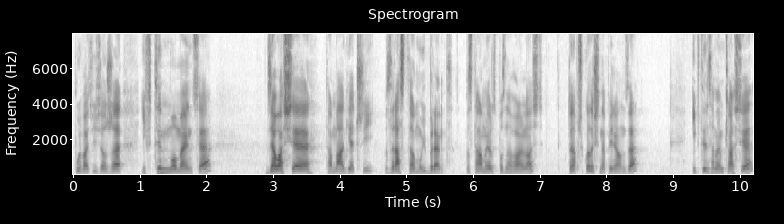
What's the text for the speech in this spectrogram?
pływać w jeziorze i w tym momencie działa się ta magia, czyli wzrasta mój brand. Została moja rozpoznawalność, która przekłada się na pieniądze, i w tym samym czasie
